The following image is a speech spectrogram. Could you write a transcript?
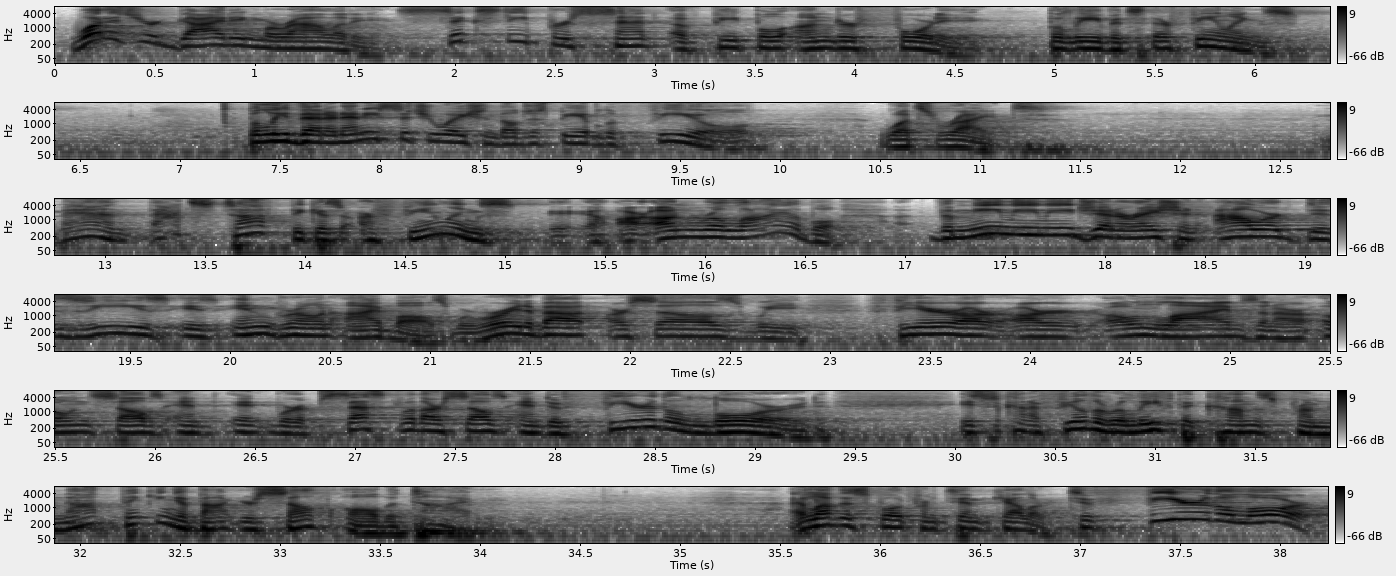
What is your guiding morality? 60% of people under 40 believe it's their feelings, believe that in any situation they'll just be able to feel what's right. Man, that's tough because our feelings eh, are unreliable. The me, me, me generation, our disease is ingrown eyeballs. We're worried about ourselves. We fear our, our own lives and our own selves, and, and we're obsessed with ourselves. And to fear the Lord is to kind of feel the relief that comes from not thinking about yourself all the time. I love this quote from Tim Keller To fear the Lord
